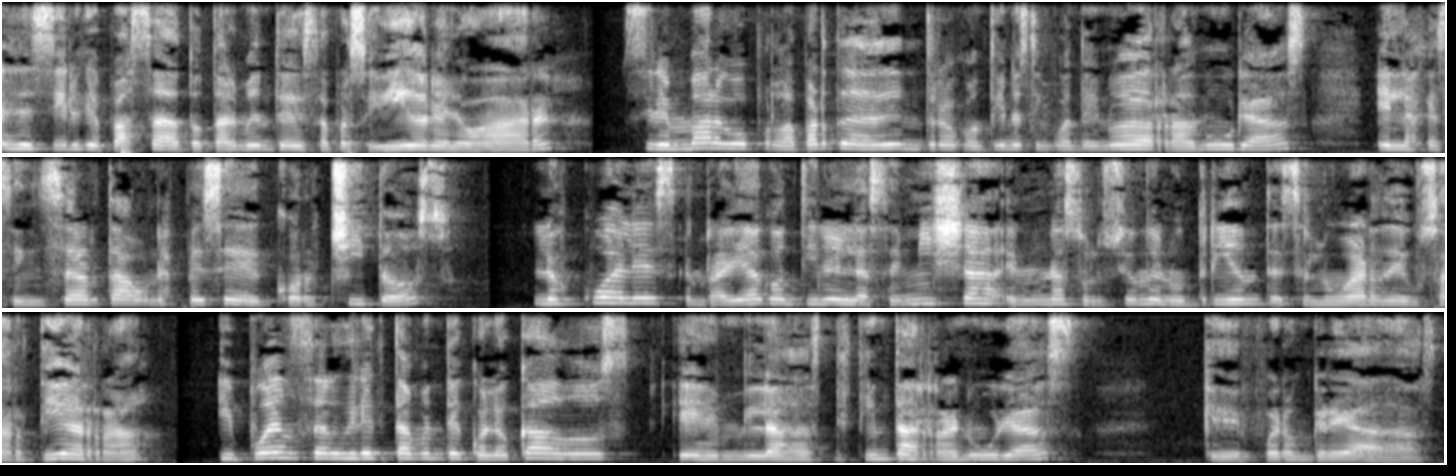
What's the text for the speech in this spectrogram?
es decir, que pasa totalmente desapercibido en el hogar. Sin embargo, por la parte de adentro contiene 59 ranuras en las que se inserta una especie de corchitos, los cuales en realidad contienen la semilla en una solución de nutrientes en lugar de usar tierra, y pueden ser directamente colocados en las distintas ranuras que fueron creadas.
